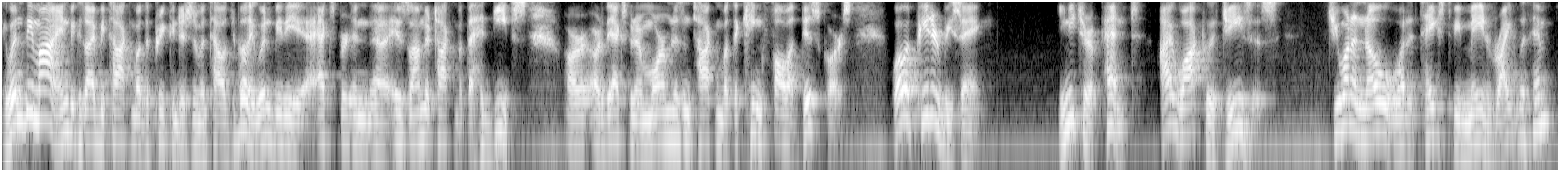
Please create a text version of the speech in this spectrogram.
It wouldn't be mine because I'd be talking about the precondition of intelligibility. It wouldn't be the expert in uh, Islam. They're talking about the hadiths or, or the expert in Mormonism talking about the King Follett discourse. What would Peter be saying? You need to repent. I walked with Jesus. Do you want to know what it takes to be made right with him?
